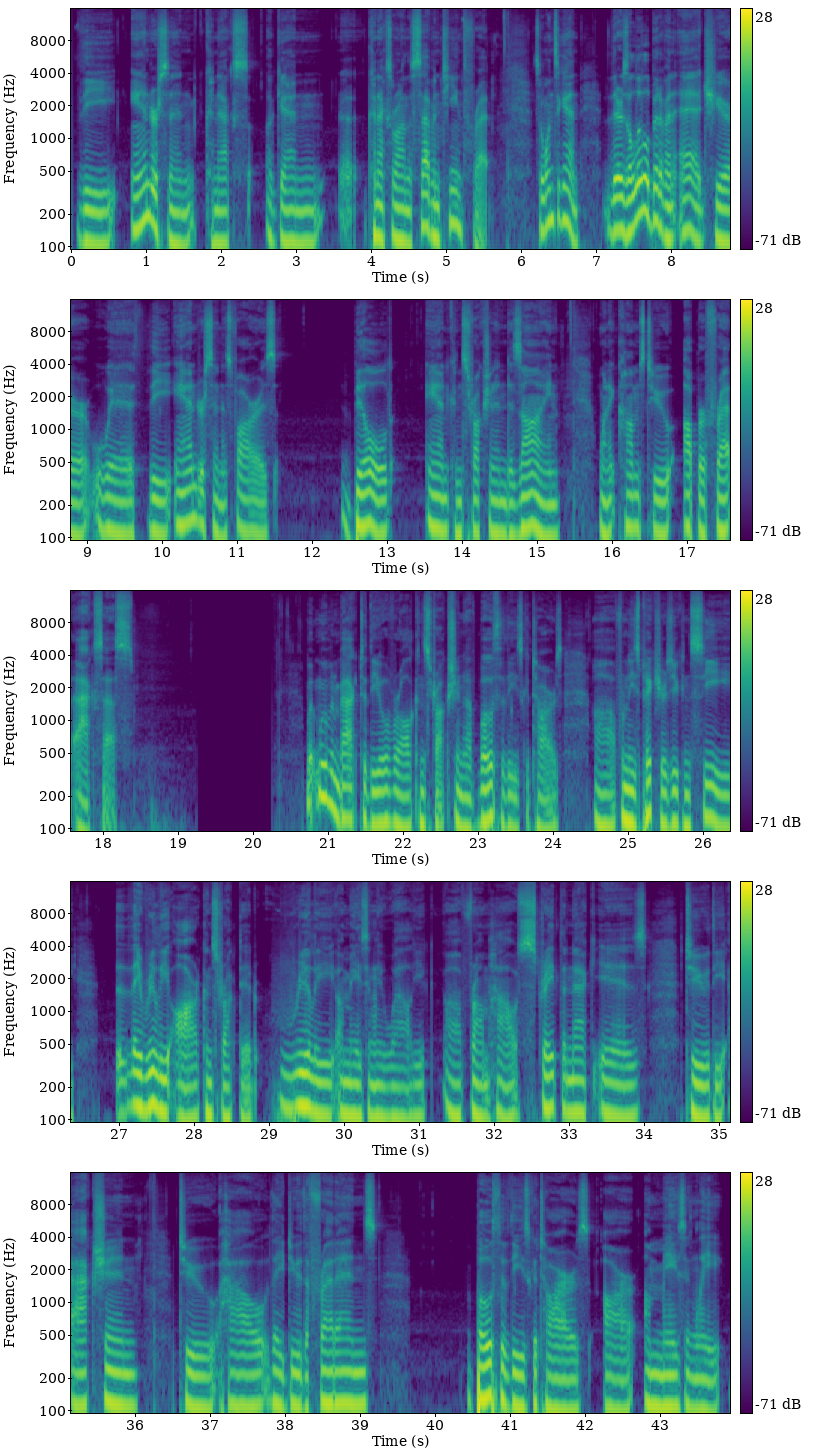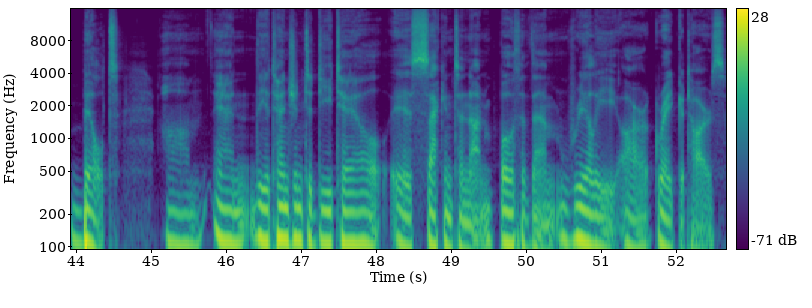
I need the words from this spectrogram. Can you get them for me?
the Anderson connects again connects around the 17th fret. So once again, there's a little bit of an edge here with the Anderson as far as build and construction and design when it comes to upper fret access. But moving back to the overall construction of both of these guitars, uh, from these pictures you can see they really are constructed really amazingly well. You, uh, from how straight the neck is to the action to how they do the fret ends. Both of these guitars are amazingly built. Um, and the attention to detail is second to none. Both of them really are great guitars.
